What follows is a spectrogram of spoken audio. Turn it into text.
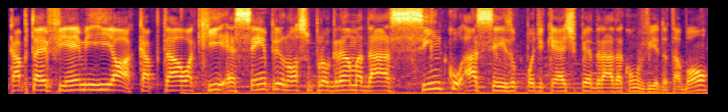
Capital FM e ó, Capital aqui é sempre o nosso programa das 5 às 6, o podcast Pedrada com Vida, tá bom?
